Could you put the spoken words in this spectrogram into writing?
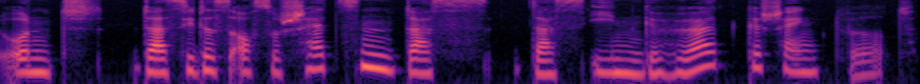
Und dass sie das auch so schätzen, dass dass ihnen Gehör geschenkt wird.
